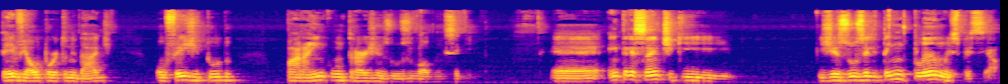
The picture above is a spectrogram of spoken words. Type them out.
teve a oportunidade ou fez de tudo para encontrar Jesus logo em seguida. É interessante que Jesus ele tem um plano especial.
